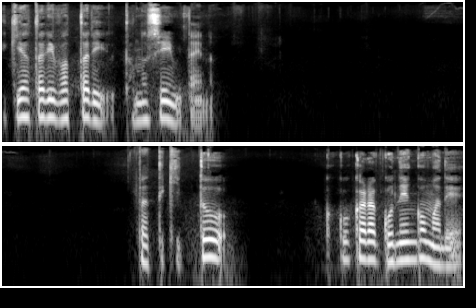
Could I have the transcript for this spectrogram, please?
行き当たりばったり楽しいみたいな。だってきっと、ここから5年後まで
